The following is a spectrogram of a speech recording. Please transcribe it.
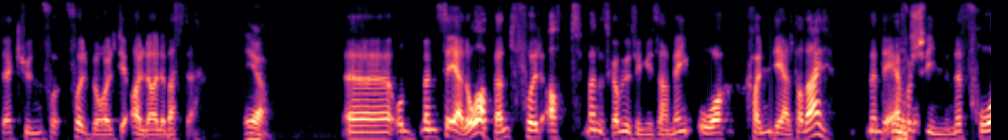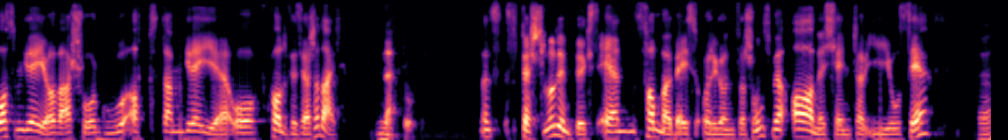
Det er kun for, forbeholdt de aller, aller beste. Ja. Og, men så er det åpent for at mennesker med utviklingshemming òg kan delta der. Men det er mm. forsvinnende få som greier å være så gode at de greier å kvalifisere seg der. Nettopp. Mens Special Olympics er en samarbeidsorganisasjon som er anerkjent av IOC, ja.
